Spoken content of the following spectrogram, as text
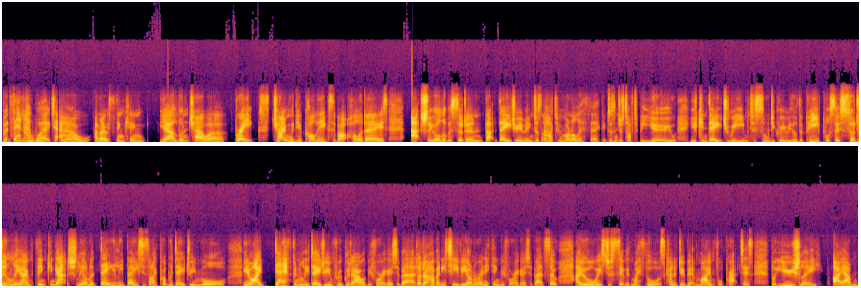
But then I worked it out and I was thinking, yeah, lunch hour, breaks, chatting with your colleagues about holidays. Actually, all of a sudden, that daydreaming doesn't have to be monolithic. It doesn't just have to be you. You can daydream to some degree with other people. So suddenly, I'm thinking, actually, on a daily basis, I probably daydream more. You know, I definitely daydream for a good hour before I go to bed. I don't have any TV on or anything before I go to bed. So I always just sit with my thoughts, kind of do a bit of mindful practice. But usually, I am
